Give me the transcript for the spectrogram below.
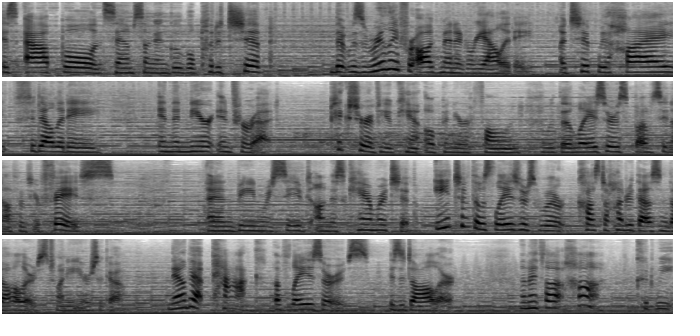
is Apple and Samsung and Google put a chip that was really for augmented reality, a chip with high fidelity in the near infrared picture of you can't open your phone with the lasers bouncing off of your face and being received on this camera chip. Each of those lasers were cost $100,000 20 years ago. Now that pack of lasers is a dollar. And I thought, huh, could we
